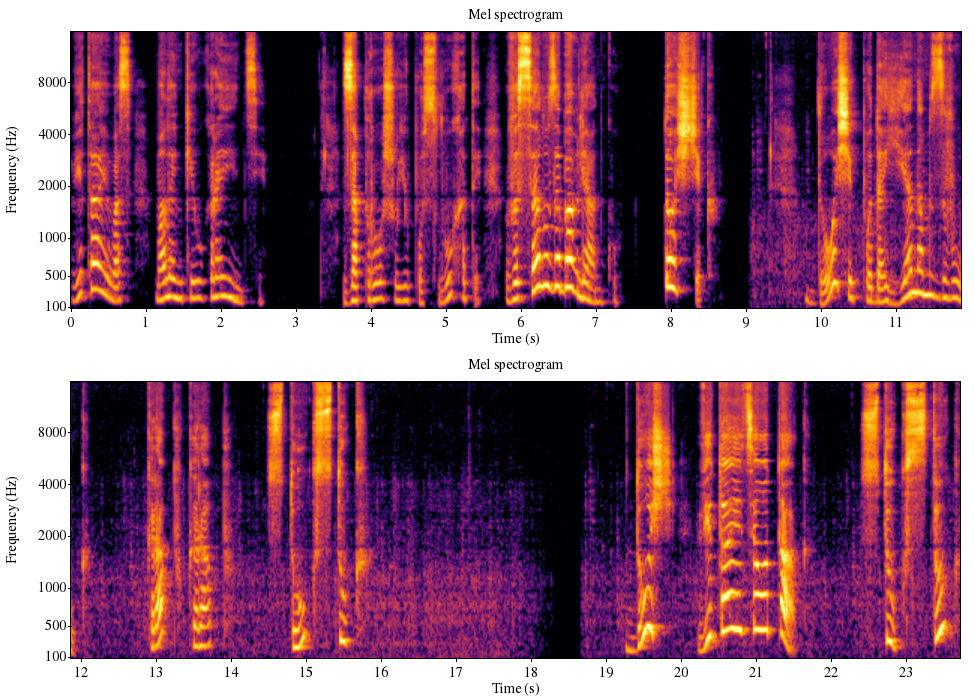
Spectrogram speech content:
Вітаю вас, маленькі українці. Запрошую послухати веселу забавлянку. Дощик. Дощик подає нам звук. Крап-крап, стук-стук. Дощ вітається отак. Стук-стук,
